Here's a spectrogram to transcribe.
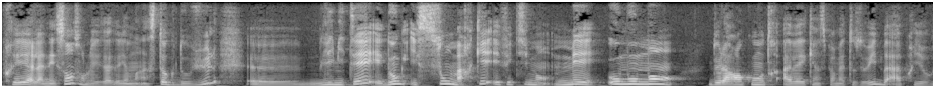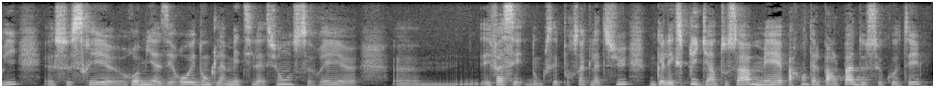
prêts à la naissance, on les il y en a un stock d'ovules limité, et donc ils sont marqués effectivement. Mais au moment de la rencontre avec un spermatozoïde, bah, a priori, euh, ce serait euh, remis à zéro et donc la méthylation serait euh, effacée. Donc c'est pour ça que là-dessus, donc elle explique hein, tout ça, mais par contre elle parle pas de ce côté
